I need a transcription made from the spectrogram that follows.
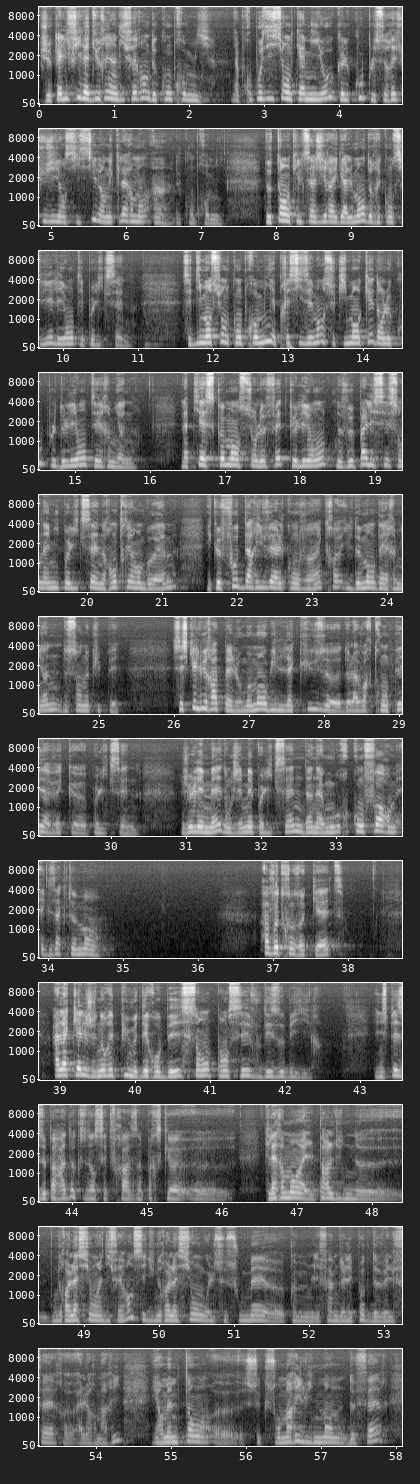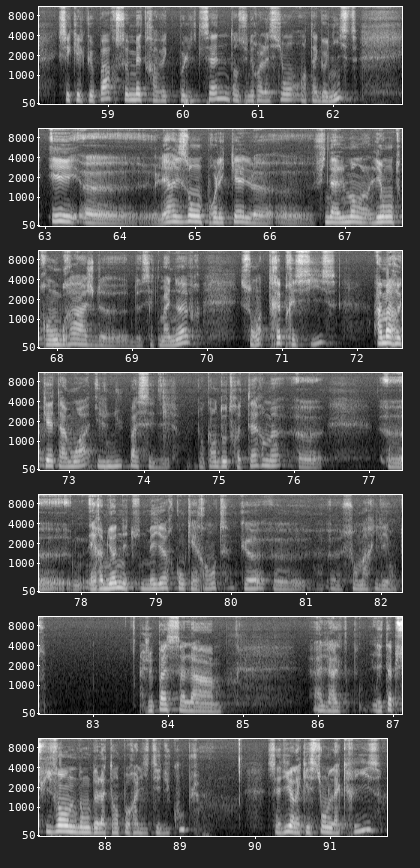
Je qualifie la durée indifférente de compromis. La proposition de Camillo que le couple se réfugie en Sicile en est clairement un de compromis, d'autant qu'il s'agira également de réconcilier Léonte et Polyxène. Cette dimension de compromis est précisément ce qui manquait dans le couple de Léonte et Hermione. La pièce commence sur le fait que Léonte ne veut pas laisser son ami Polyxène rentrer en Bohême et que, faute d'arriver à le convaincre, il demande à Hermione de s'en occuper. C'est ce qu'elle lui rappelle au moment où il l'accuse de l'avoir trompé avec euh, Polyxène. Je l'aimais, donc j'aimais Polyxène, d'un amour conforme exactement à votre requête, à laquelle je n'aurais pu me dérober sans penser vous désobéir. Il y a une espèce de paradoxe dans cette phrase, hein, parce que euh, clairement, elle parle d'une relation indifférente, c'est d'une relation où elle se soumet, euh, comme les femmes de l'époque devaient le faire, euh, à leur mari, et en même temps, ce que son mari lui demande de faire, c'est quelque part se mettre avec Polyxène dans une relation antagoniste. Et euh, les raisons pour lesquelles euh, finalement Léonte prend ombrage de, cette manœuvre sont très précises. À ma requête, à moi, il n'eût pas cédé. Donc en d'autres termes, euh, Hermione est une meilleure conquérante que son mari Léonte. Je passe à la, l'étape suivante donc, de la temporalité du couple, c'est-à-dire la question de la crise.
